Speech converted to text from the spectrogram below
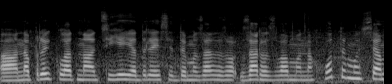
Наприклад, на цій адресі, де ми зараз зараз з вами знаходимося,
